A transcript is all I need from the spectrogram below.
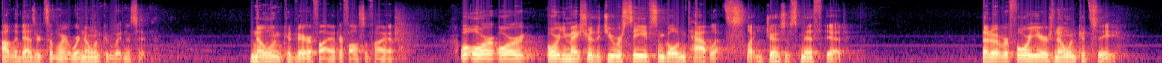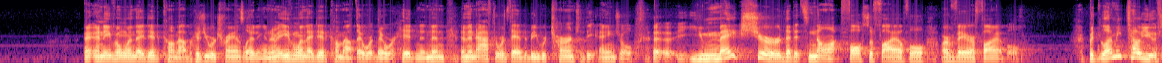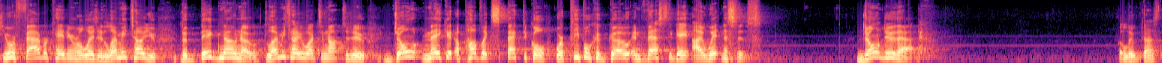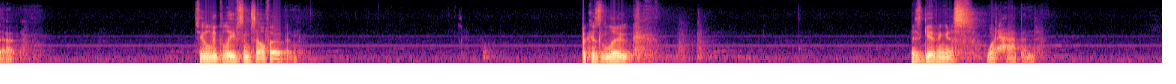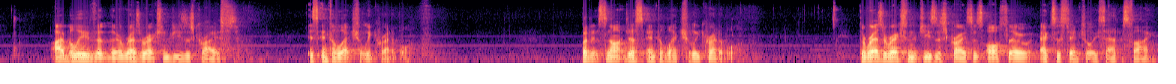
out in the desert somewhere where no one could witness it. No one could verify it or falsify it. Or, or, or you make sure that you receive some golden tablets, like Joseph Smith did, that over four years no one could see. And, even when they did come out, because you were translating, and even when they did come out, they were, they were hidden. And then, and then afterwards, they had to be returned to the angel. Uh, uh you make sure that it's not falsifiable or verifiable. But let me tell you, if you're fabricating religion, let me tell you the big no no, let me tell you what to not to do. Don't make it a public spectacle where people could go investigate eyewitnesses. Don't do that. But Luke does that. See, Luke leaves himself open. Because Luke is giving us what happened. I believe that the resurrection of Jesus Christ is intellectually credible. But it's not just intellectually credible. The resurrection of Jesus Christ is also existentially satisfying.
